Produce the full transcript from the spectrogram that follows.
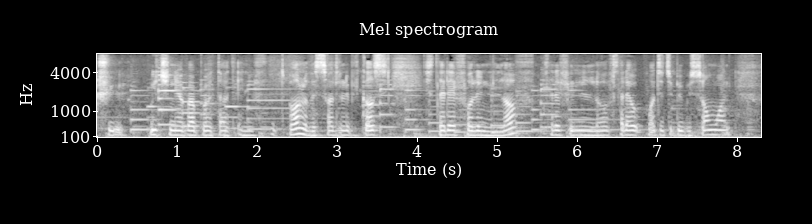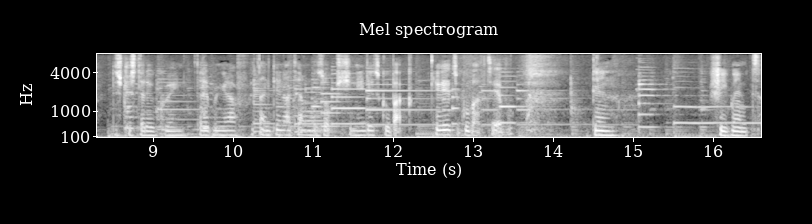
tree, which never brought out any fruit. But all of a sudden, because she started falling in love, started feeling in love, started wanting to be with someone, this tree started growing, started bringing out fruit, and then her time was up. She needed to go back. She needed to go back to heaven. Then she went.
